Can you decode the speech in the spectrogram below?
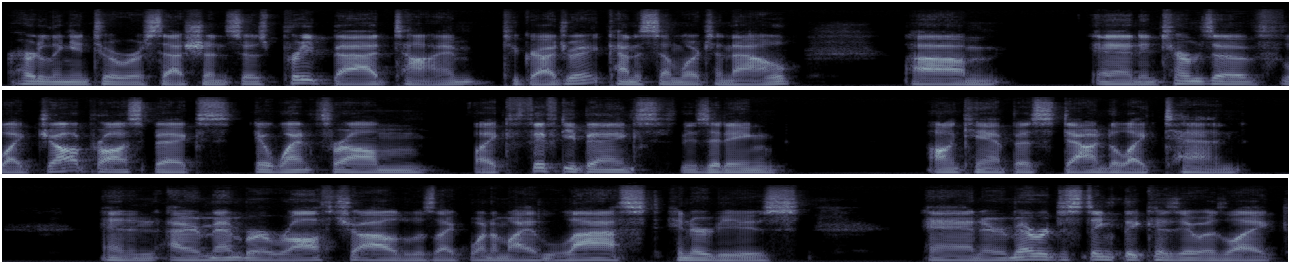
hurtling into a recession, so it was pretty bad time to graduate, kind of similar to now. Um, and in terms of like job prospects, it went from like 50 banks visiting on campus down to like 10. And I remember Rothschild was like one of my last interviews. And I remember distinctly because it was like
